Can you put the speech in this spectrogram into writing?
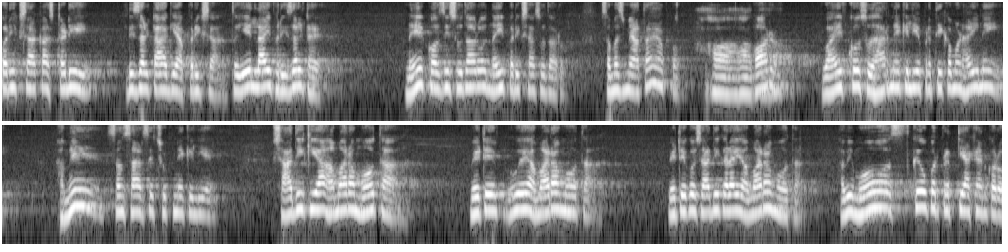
परीक्षा का स्टडी रिज़ल्ट आ गया परीक्षा तो ये लाइफ रिज़ल्ट है। नए कॉजेज सुधारो नई परीक्षा सुधारो। समझ में आता है आपको? हाँ हाँ। और वाइफ को सुधारने के लिए प्रतिक्रमण है ही नहीं। हमें संसार से छूटने के लिए शादी किया हमारा मोह था। बेटे हुए हमारा मोह था। बेटे को शादी कराई हमारा मोह था। अभी मोह के ऊपर प्रत्याख्यान करो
